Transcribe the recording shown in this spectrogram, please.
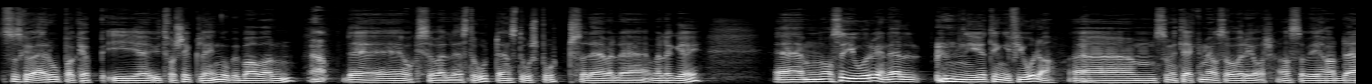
Så skal vi Europacup i utforsykling oppe i Bavallen. Ja. Det er også veldig stort. Det er en stor sport, så det er veldig, veldig gøy. Um, og så gjorde vi en del nye ting i fjor, da, um, som vi tar med oss over i år. Altså, vi hadde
